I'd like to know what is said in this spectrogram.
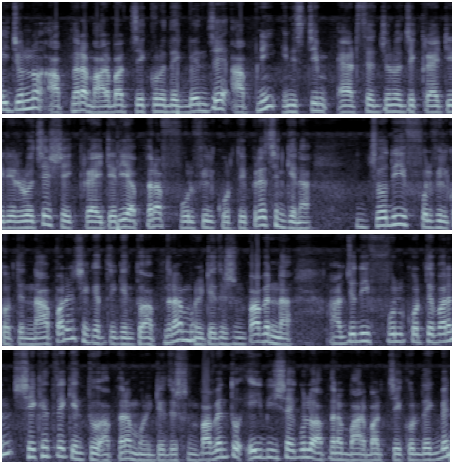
এই জন্য আপনারা বারবার চেক করে দেখবেন যে আপনি ইনস্টিম অ্যাডসের জন্য যে ক্রাইটেরিয়া রয়েছে, সেই ক্রাইটেরিয়া আপনারা ফুলফিল করতে পেরেছেন কিনা। যদি ফুলফিল করতে না পারেন, সেক্ষেত্রে কিন্তু আপনারা মনিটাইজেশন পাবেন না। আর যদি ফুল করতে পারেন, সেক্ষেত্রে কিন্তু আপনারা মনিটাইজেশন পাবেন। তো এই বিষয়গুলো আপনারা বারবার চেক করে দেখবেন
